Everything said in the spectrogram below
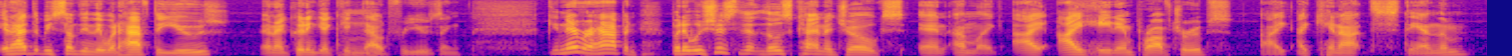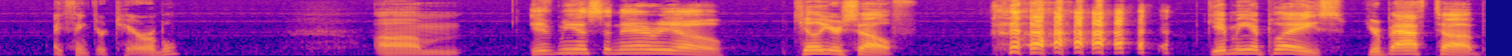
it had to be something they would have to use, and I couldn't get kicked out for using. It never happened, but it was just th- those kind of jokes, and I'm like, I I hate improv troupes. I I cannot stand them. I think they're terrible. Um, Give me a scenario. kill yourself. Give me a place, your bathtub.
